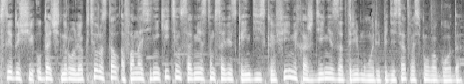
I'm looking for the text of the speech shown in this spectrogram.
Следующей удачной ролью актера стал Афанасий Никитин в совместном советско-индийском фильме «Хождение за три моря» 1958 года.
